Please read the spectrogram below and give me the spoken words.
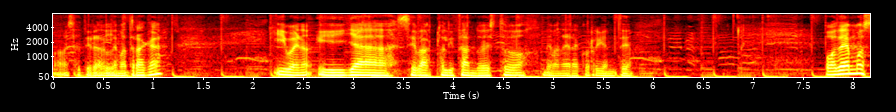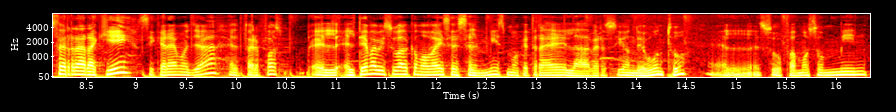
Vamos a tirarle matraca. Y bueno, y ya se va actualizando esto de manera corriente. Podemos cerrar aquí, si queremos ya, el Firefox. El, el tema visual, como veis, es el mismo que trae la versión de Ubuntu. su famoso Min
